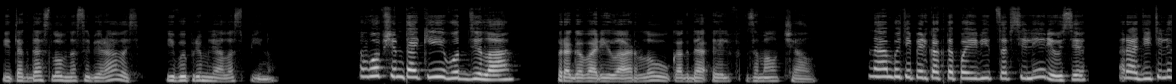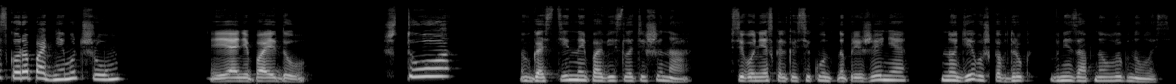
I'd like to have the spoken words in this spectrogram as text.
и тогда словно собиралась и выпрямляла спину. «В общем, такие вот дела», — проговорила Орлоу, когда эльф замолчал. «Нам бы теперь как-то появиться в Селериусе. Родители скоро поднимут шум». «Я не пойду». «Что?» В гостиной повисла тишина. Всего несколько секунд напряжения, но девушка вдруг внезапно улыбнулась.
